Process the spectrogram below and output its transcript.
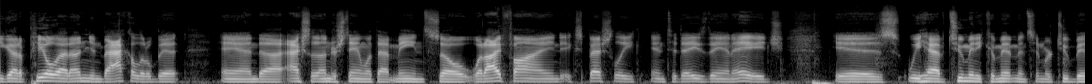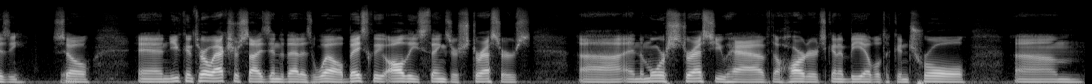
you gotta peel that onion back a little bit and uh, actually understand what that means. So, what I find, especially in today's day and age, is we have too many commitments and we're too busy. So, and you can throw exercise into that as well. Basically, all these things are stressors, uh, and the more stress you have, the harder it's going to be able to control. Um,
